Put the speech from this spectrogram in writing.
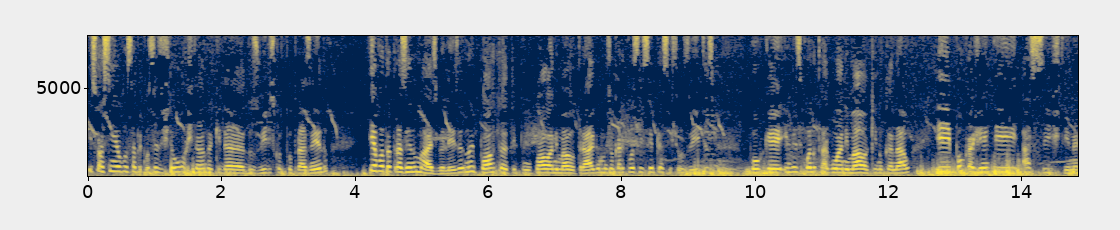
E só assim eu vou saber que vocês estão gostando aqui da, dos vídeos que eu estou trazendo. E eu vou estar trazendo mais, beleza? Não importa, tipo, qual animal eu traga, mas eu quero que vocês sempre assistam os vídeos, porque em vez de quando eu trago um animal aqui no canal e pouca gente assiste, né?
